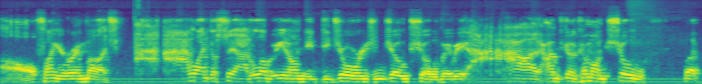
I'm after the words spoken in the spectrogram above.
oh, thank you very much. I, I like to say I love you know the, the George and Joe show, baby. I, I was gonna come on the show, but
